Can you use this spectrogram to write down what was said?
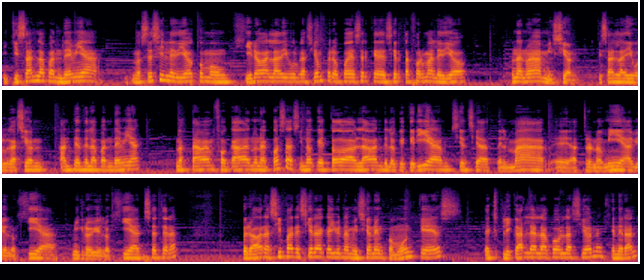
Y quizás la pandemia, no sé si le dio como un giro a la divulgación, pero puede ser que de cierta forma le dio una nueva misión. Quizás la divulgación antes de la pandemia no estaba enfocada en una cosa, sino que todos hablaban de lo que querían, ciencias del mar, eh, astronomía, biología, microbiología, etc. Pero ahora sí pareciera que hay una misión en común que es explicarle a la población en general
